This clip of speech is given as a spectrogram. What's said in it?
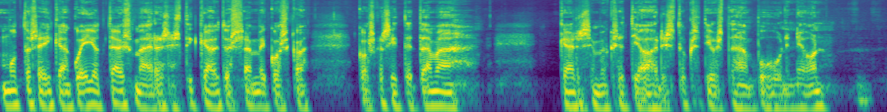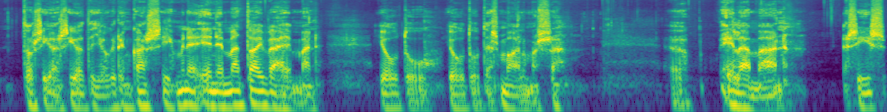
mutta se ikään kuin ei ole täysmääräisesti käytössämme, koska, koska sitten tämä kärsimykset ja ahdistukset, joista hän puhuu, niin ne on tosiasioita, joiden kanssa ihminen enemmän tai vähemmän joutuu, joutuu tässä maailmassa elämään. Siis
